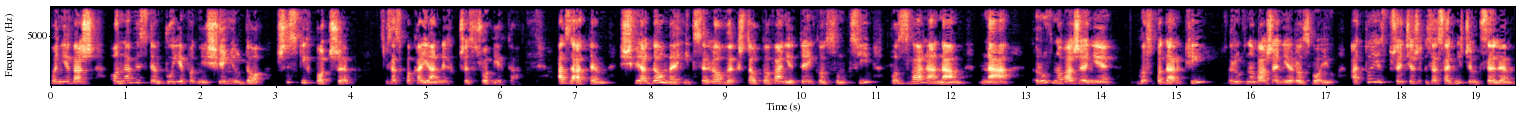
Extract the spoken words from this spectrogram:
ponieważ ona występuje w odniesieniu do wszystkich potrzeb zaspokajanych przez człowieka. A zatem świadome i celowe kształtowanie tej konsumpcji pozwala nam na równoważenie gospodarki, równoważenie rozwoju. A to jest przecież zasadniczym celem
